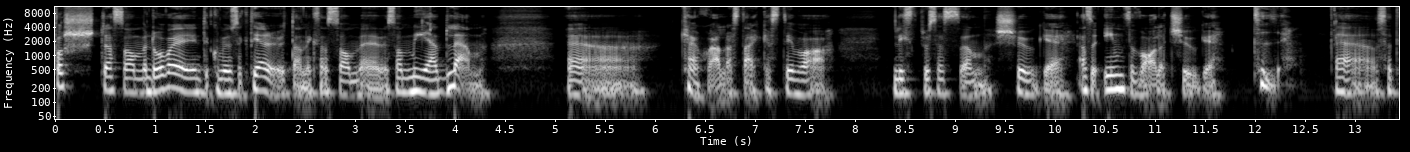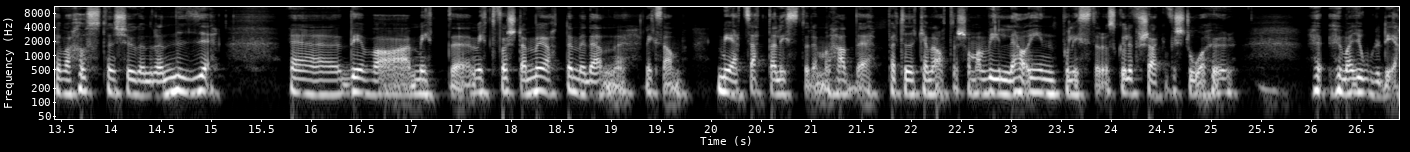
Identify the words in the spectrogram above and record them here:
första som, men då var jag ju inte kommunsekreterare utan liksom som, eh, som medlem. Eh, kanske allra starkast, det var listprocessen 20, alltså inför valet 2010. Eh, så det var hösten 2009 Eh, det var mitt, eh, mitt första möte med den, liksom, med att sätta listor där man hade partikamrater som man ville ha in på listor och skulle försöka förstå hur, hur man gjorde det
